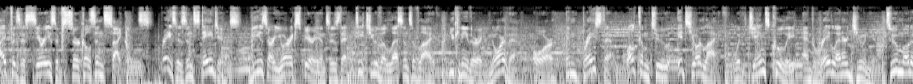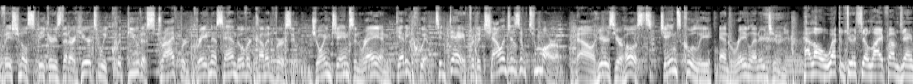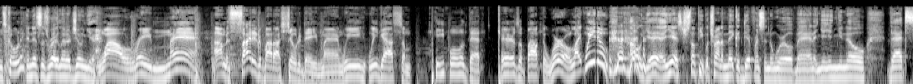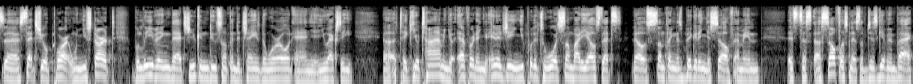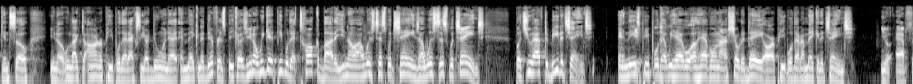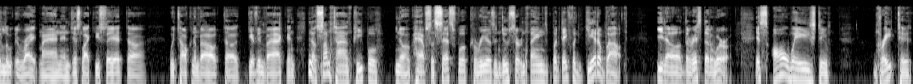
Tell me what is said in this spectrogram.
Life is a series of circles and cycles, phrases and stages. These are your experiences that teach you the lessons of life. You can either ignore them or embrace them. Welcome to It's Your Life with James Cooley and Ray Leonard Jr., two motivational speakers that are here to equip you to strive for greatness and overcome adversity. Join James and Ray and get equipped today for the challenges of tomorrow. Now, here's your hosts, James Cooley and Ray Leonard Jr. Hello, welcome to It's Your Life. I'm James Cooley. And this is Ray Leonard Jr. Wow, Ray, man, I'm excited about our show today, man. We we got some people that cares about the world like we do. oh yeah, yes. Some people trying to make a difference in the world, man, and you, you know that's uh, sets you apart when you start believing that you can do something to change the world, and you, you actually. Uh, take your time and your effort and your energy and you put it towards somebody else that's you know something that's bigger than yourself. I mean, it's just a selflessness of just giving back. And so, you know, we like to honor people that actually are doing that and making a difference because, you know, we get people that talk about it. You know, I wish this would change. I wish this would change, but you have to be the change. And these people that we have have on our show today are people that are making the change. You're absolutely right, man. And just like you said, uh, we're talking about uh, giving back. And, you know, sometimes people, you know, have successful careers and do certain things, but they forget about, you know, the rest of the world. It's always to great to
